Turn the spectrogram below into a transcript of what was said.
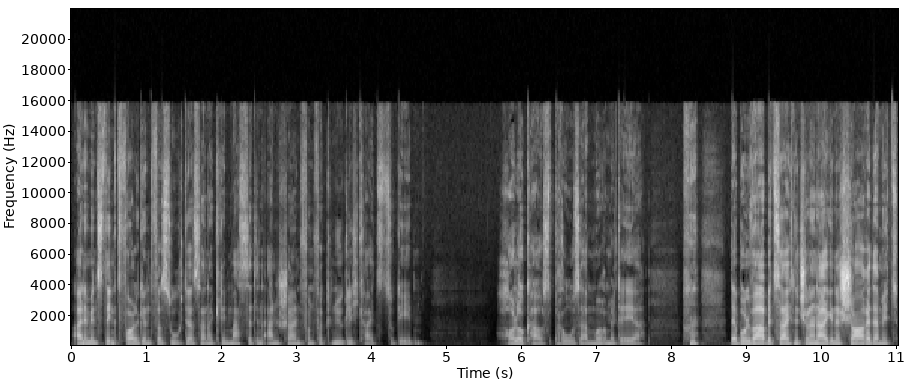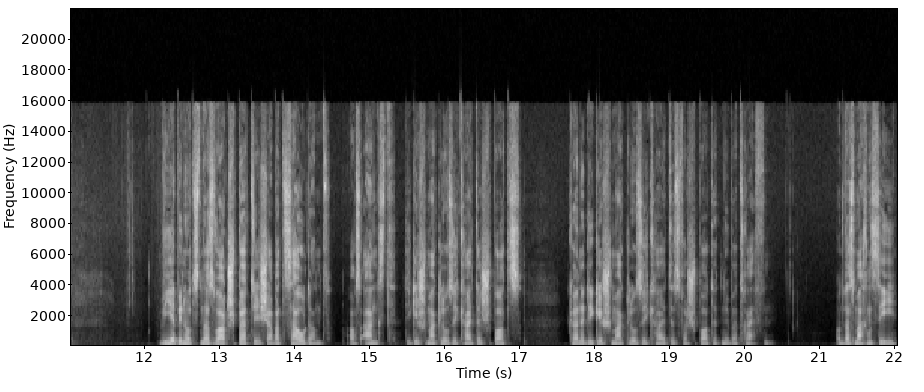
Einem Instinkt folgend versuchte er seiner Grimasse den Anschein von Vergnüglichkeit zu geben. Holocaust-Prosa, murmelte er. Der Boulevard bezeichnet schon ein eigenes Genre damit. Wir benutzen das Wort spöttisch, aber zaudernd. Aus Angst, die Geschmacklosigkeit des Spotts könne die Geschmacklosigkeit des Verspotteten übertreffen. Und was machen Sie?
